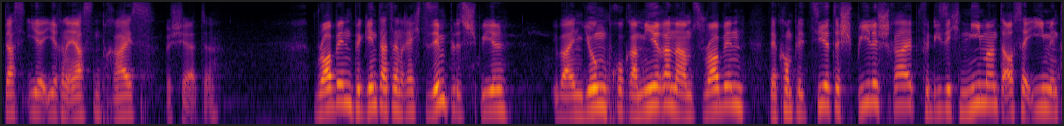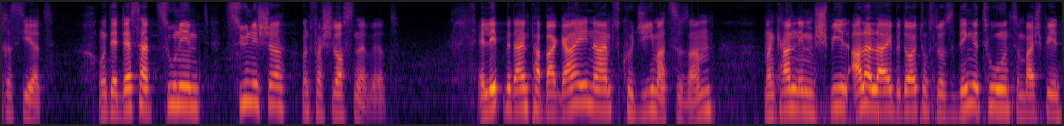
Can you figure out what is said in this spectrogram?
das ihr ihren ersten Preis bescherte. Robin beginnt als ein recht simples Spiel über einen jungen Programmierer namens Robin, der komplizierte Spiele schreibt, für die sich niemand außer ihm interessiert und der deshalb zunehmend zynischer und verschlossener wird. Er lebt mit einem Papagei namens Kojima zusammen. Man kann im Spiel allerlei bedeutungslose Dinge tun, zum Beispiel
